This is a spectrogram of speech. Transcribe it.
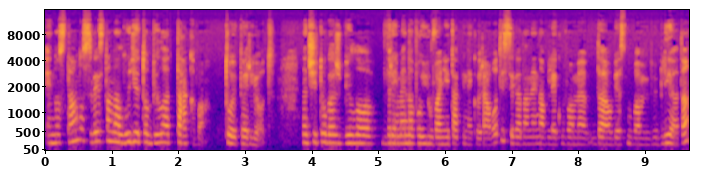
едноставно свеста на луѓето била таква тој период. Значи тогаш било време на војување и такви некои работи, сега да не навлекуваме да објаснуваме Библијата,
